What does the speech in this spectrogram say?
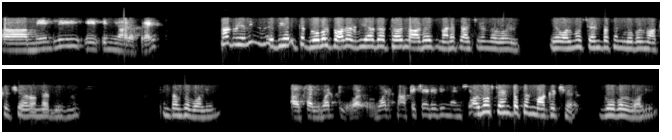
mainly in Europe, right? Not really. It's a global product. We are the third largest manufacturer in the world. We have almost 10% global market share on that business in terms of volume. Uh, sorry, what market share did you mention? Almost 10% market share, global volume.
